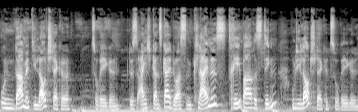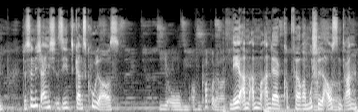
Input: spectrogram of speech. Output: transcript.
um damit die Lautstärke zu regeln. Das ist eigentlich ganz geil. Du hast ein kleines drehbares Ding, um die Lautstärke zu regeln. Das finde ich eigentlich sieht ganz cool aus. Hier oben, auf dem Kopf oder was? Nee, am, am, an der Kopfhörermuschel so. außen dran.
